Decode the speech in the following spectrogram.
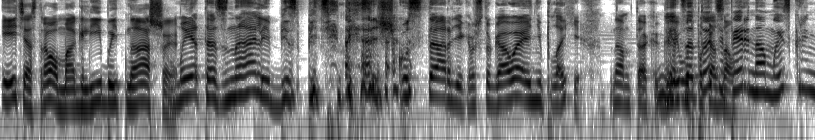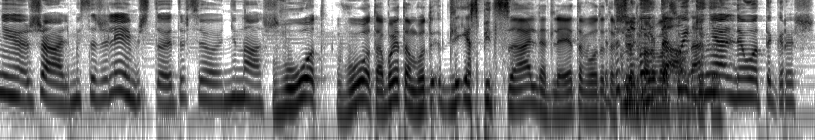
эти острова могли быть наши. Мы это знали без 5000 кустарников, что Гавайи неплохие. Нам так Нет, Голливуд зато показал. теперь нам искренне жаль. Мы сожалеем, что это все не наше. Вот, вот, об этом, вот для, я специально для этого вот это, Это все был информацию. такой Да. гениальный отыгрыш.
